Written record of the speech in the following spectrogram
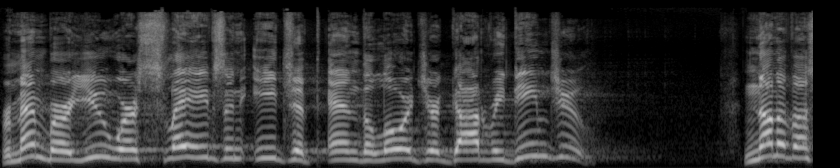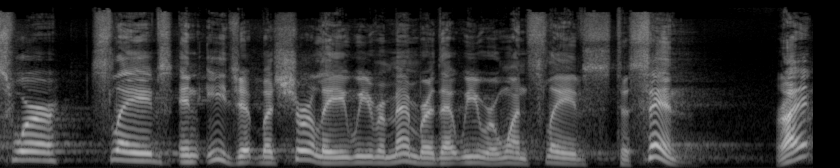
Remember, you were slaves in Egypt, and the Lord your God redeemed you. None of us were slaves in Egypt, but surely we remember that we were once slaves to sin, right?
